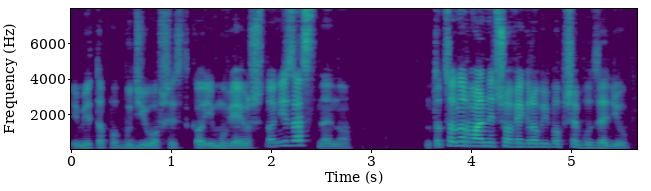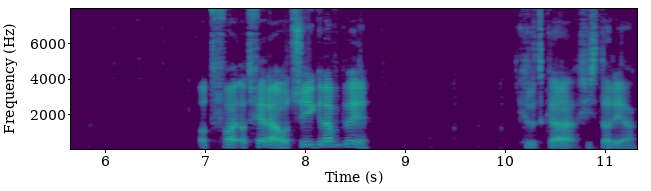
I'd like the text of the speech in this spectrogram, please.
i mnie to pobudziło wszystko i mówię już, no nie zasnę, no. no to co normalny człowiek robi po przebudzeniu? Otwa otwiera oczy i gra w gry. Krótka historia.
